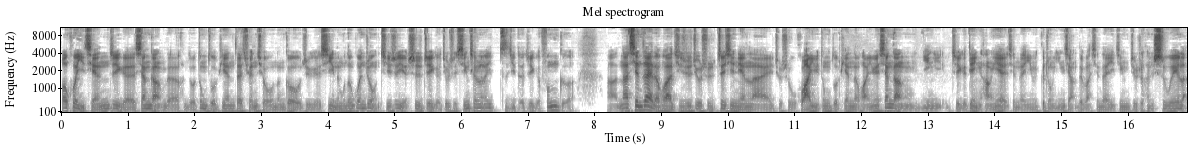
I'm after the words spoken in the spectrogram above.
包括以前这个香港的很多动作片在全球能够这个吸引那么多观众，其实也是这个就是形成了自己的。的这个风格啊，那现在的话，其实就是这些年来，就是华语动作片的话，因为香港影这个电影行业现在因为各种影响，对吧？现在已经就是很示威了，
